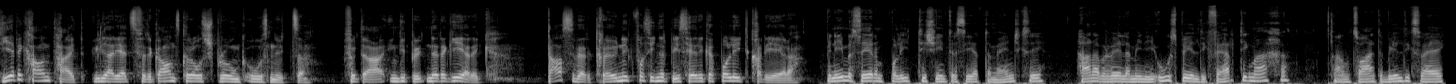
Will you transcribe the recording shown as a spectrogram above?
Diese Bekanntheit will er jetzt für einen ganz grossen Sprung ausnutzen. Für den in die Bündner Regierung. Das wäre die Krönung von seiner bisherigen Politkarriere. Ich war immer sehr ein politisch interessierter Mensch. Wollte aber meine Ausbildung fertig machen. Habe am zweiten Bildungsweg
